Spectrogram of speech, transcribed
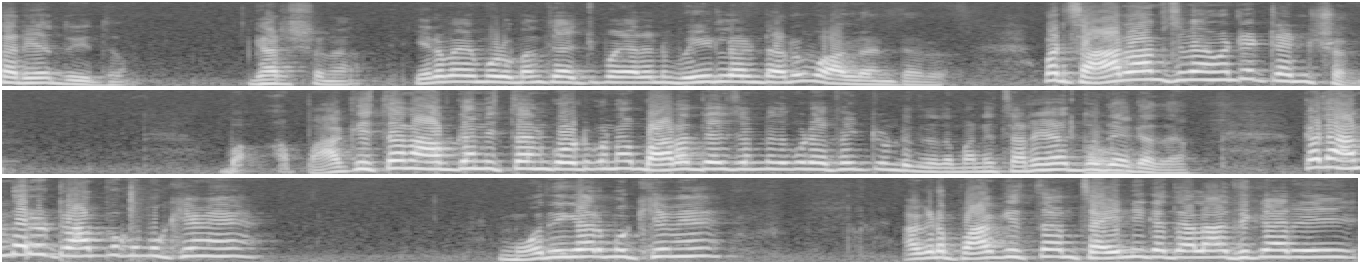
సరిహద్దు యుద్ధం ఘర్షణ. ఇరవై మూడు మంది చచ్చిపోయారని వీళ్ళు అంటారు వాళ్ళు అంటారు. బట్ సారాంశం ఏమంటే టెన్షన్. పాకిస్తాన్ ఆఫ్ఘనిస్తాన్ కొట్టుకున్నా భారతదేశం మీద కూడా ఎఫెక్ట్ ఉంటుంది కదా. మన సరిహద్దుదే కదా. కానీ అందరూ ట్రంప్కు ముఖ్యమే. మోదీ గారు ముఖ్యమే. అక్కడ పాకిస్తాన్ సైనిక దళాధికారి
